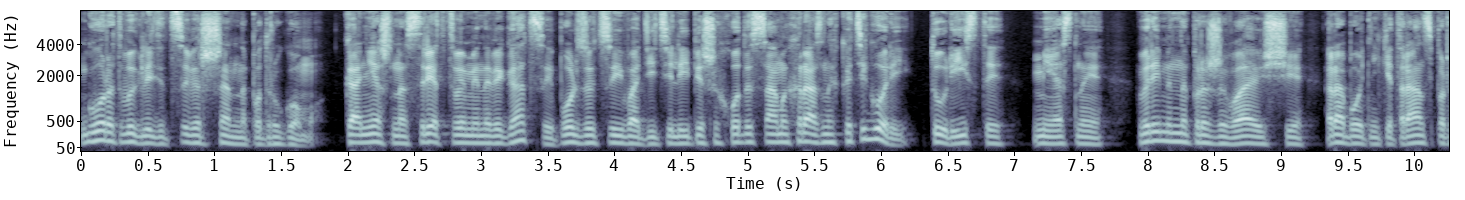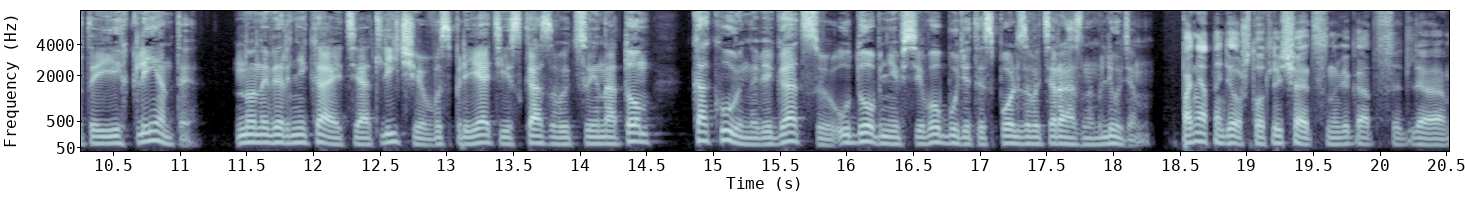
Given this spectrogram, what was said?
город выглядит совершенно по-другому. Конечно, средствами навигации пользуются и водители, и пешеходы самых разных категорий – туристы, местные, временно проживающие, работники транспорта и их клиенты. Но наверняка эти отличия в восприятии сказываются и на том, какую навигацию удобнее всего будет использовать разным людям. Понятное дело, что отличается навигация для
